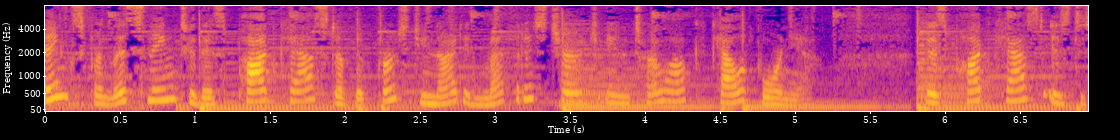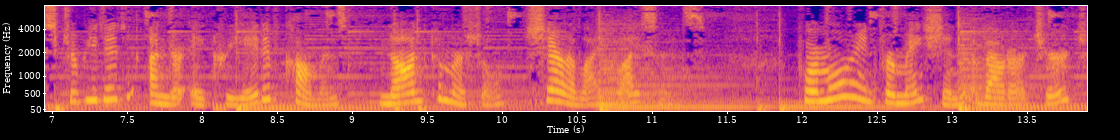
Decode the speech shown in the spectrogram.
Thanks for listening to this podcast of the First United Methodist Church in Turlock, California. This podcast is distributed under a Creative Commons non commercial share alike license. For more information about our church,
